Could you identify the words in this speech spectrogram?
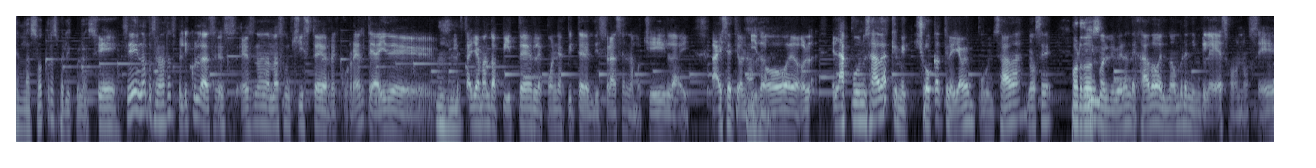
en las otras películas. Sí, sí, no, pues en las otras películas es, nada más un chiste recurrente ahí de le está llamando a Peter, le pone a Peter el disfraz en la mochila y ahí se te olvidó. La, punzada que me choca que le llamen punzada, no sé. Por dos. le hubieran dejado el nombre en inglés o no sé.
